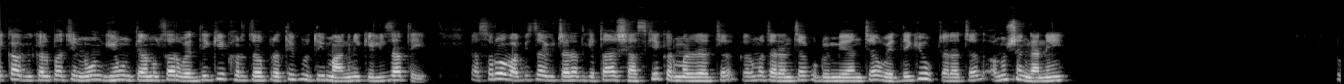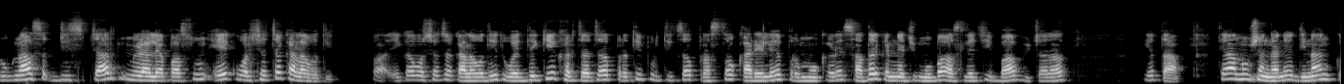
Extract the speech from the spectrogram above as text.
एका विकल्पाची नोंद घेऊन त्यानुसार वैद्यकीय खर्च प्रतिकृती मागणी केली जाते. या सर्व बाबीचा विचारात घेता शासकीय कर्मचाऱ्याच्या कर्मचाऱ्यांच्या कुटुंबियांच्या वैद्यकीय उपचाराच्या अनुषंगाने रुग्णास डिस्चार्ज मिळाल्यापासून एक वर्षाच्या कालावधीत एका वर्षाच्या कालावधीत वैद्यकीय खर्चाच्या प्रतिपूर्तीचा प्रस्ताव कार्यालय प्रमुखाकडे सादर करण्याची मुभा असल्याची बाब विचारात येता. त्या अनुषंगाने दिनांक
